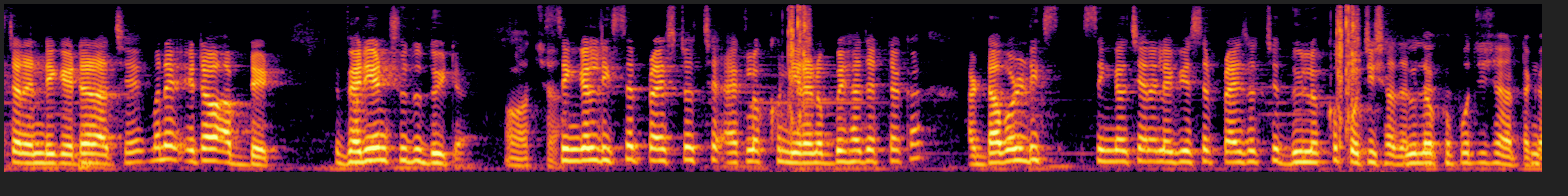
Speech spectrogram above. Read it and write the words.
স্টার ইন্ডিকেটর আছে মানে এটাও আপডেট ভেরিয়েন্ট শুধু দুইটা। আচ্ছা। সিঙ্গেল ডিস্কের প্রাইসটা হচ্ছে এক লক্ষ নিরানব্বই হাজার টাকা আর double disc single channel ABS এর প্রাইস হচ্ছে দুই লক্ষ পঁচিশ হাজার দুই লক্ষ পঁচিশ হাজার টাকা।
